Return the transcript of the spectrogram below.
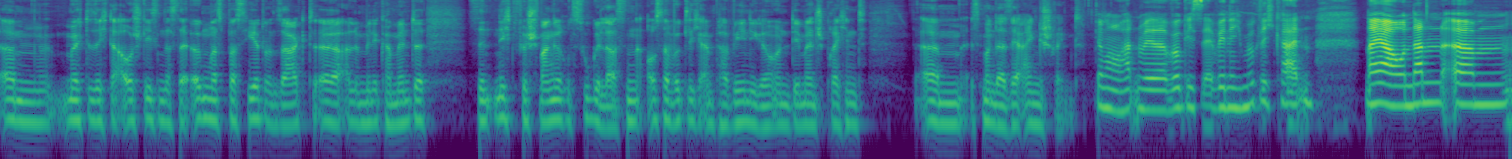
ähm, möchte sich da ausschließen, dass da irgendwas passiert und sagt, äh, alle Medikamente sind nicht für Schwangere zugelassen, außer wirklich ein paar wenige und dementsprechend ähm, ist man da sehr eingeschränkt. Genau, hatten wir wirklich sehr wenig Möglichkeiten. Naja, und dann ähm,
